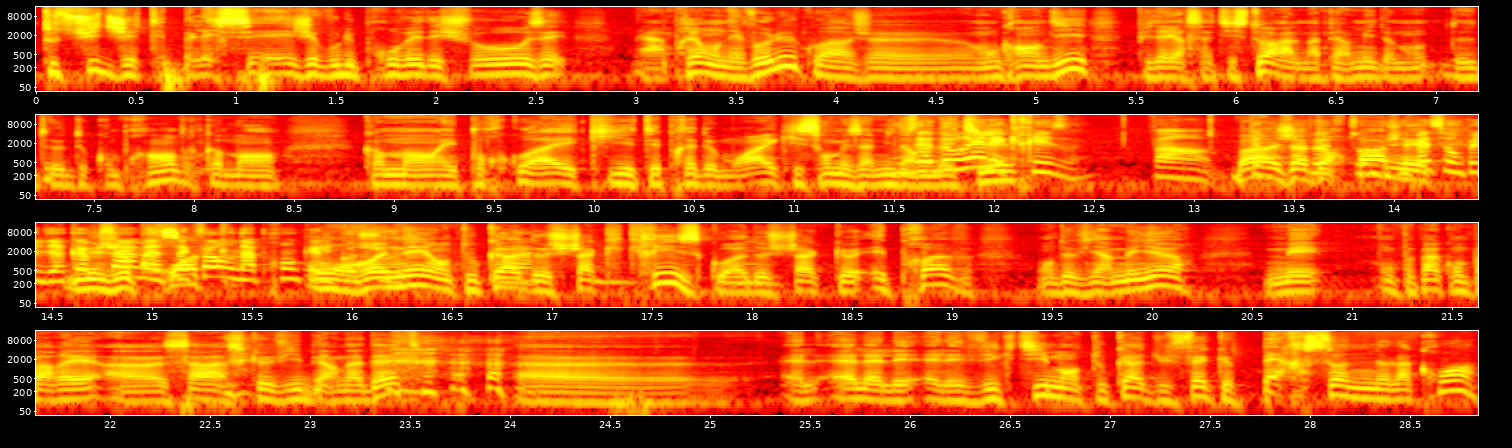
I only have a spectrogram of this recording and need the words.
Tout de suite, j'ai été blessé, j'ai voulu prouver des choses. Et... Mais après, on évolue, quoi. Je- on grandit. Puis d'ailleurs, cette histoire, elle m'a permis de, mon- de- de- de comprendre comment, comment et pourquoi et qui était près de moi et qui sont mes amis Vous dans le adorez métier. les crises Enfin, Bah, j'adore pas, Je ne sais mais, pas si on peut le dire comme mais ça, mais à chaque fois, on apprend quelque on chose. renaît en tout cas Ouais. de chaque crise, quoi, de chaque euh, épreuve. On devient meilleur. Mais on ne peut pas comparer euh, ça à ce que vit Bernadette. Euh, elle, elle, elle est, elle est victime en tout cas du fait que personne ne la croit.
